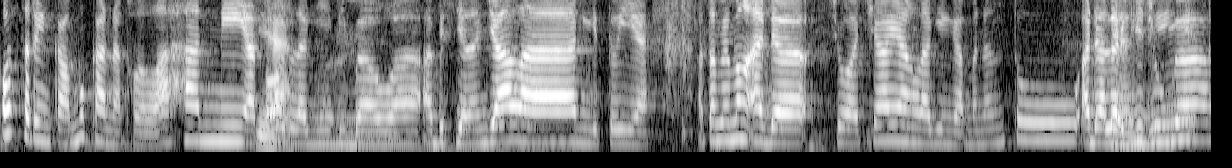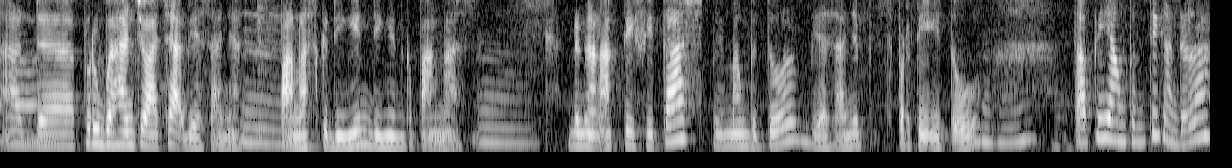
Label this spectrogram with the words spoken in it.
"Oh, sering kamu karena kelelahan nih atau yeah. lagi dibawa habis jalan-jalan gitu ya." Atau memang ada cuaca yang lagi nggak menentu, ada alergi Jadi, juga. ada perubahan cuaca biasanya. Mm. Panas ke dingin, dingin ke panas. Mm. Dengan aktivitas memang betul biasanya seperti itu. Mm -hmm. Tapi yang penting adalah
